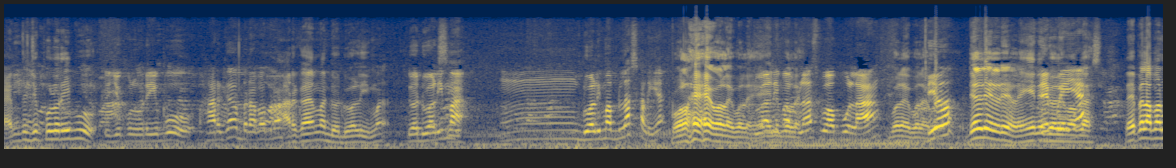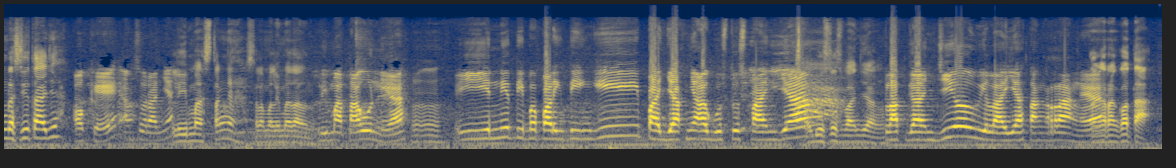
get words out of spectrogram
KM 70.000. 70.000. Harga berapa, Bro? Harganya mah 225. 225. Hmm, 215 kali ya? Boleh, boleh, boleh. Ini boleh. 215 bawa pulang. Boleh, boleh. Deal? Deal, deal, deal. Yang ini DP-nya? 215. DP 18 juta aja. Oke, angsurannya Lima setengah selama lima tahun. 5 tahun ya. Mm-mm. Ini tipe paling tinggi, pajaknya Agustus panjang. Agustus panjang. Plat ganjil wilayah Tangerang ya. Tangerang Kota.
